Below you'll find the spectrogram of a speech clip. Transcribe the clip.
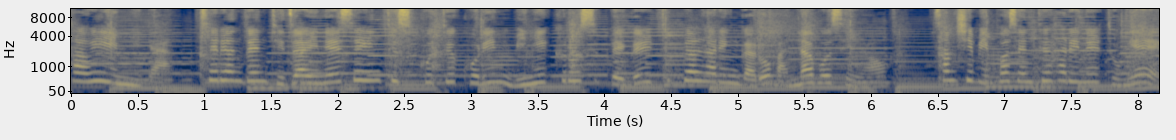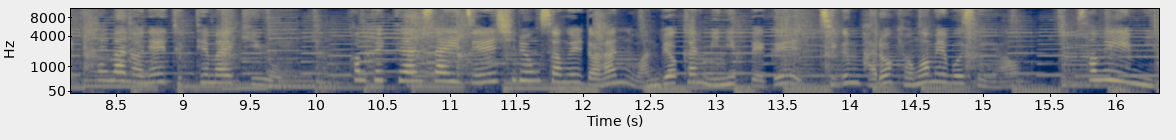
4위입니다. 세련된 디자인의 세인트 스코트 코린 미니 크로스백을 특별 할인가로 만나보세요. 32% 할인을 통해 8만원에 득템할 기회. 컴팩트한 사이즈의 실용성을 더한 완벽한 미니백을 지금 바로 경험해보세요. 3위입니다.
